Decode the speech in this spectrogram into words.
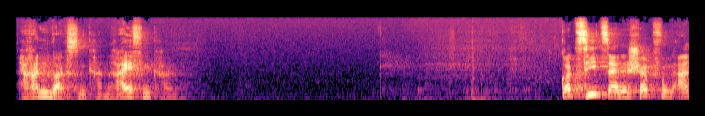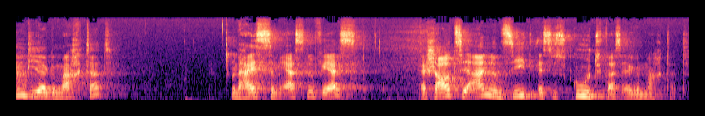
heranwachsen kann, reifen kann. Gott sieht seine Schöpfung an, die er gemacht hat, und heißt im ersten Vers, er schaut sie an und sieht, es ist gut, was er gemacht hat.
